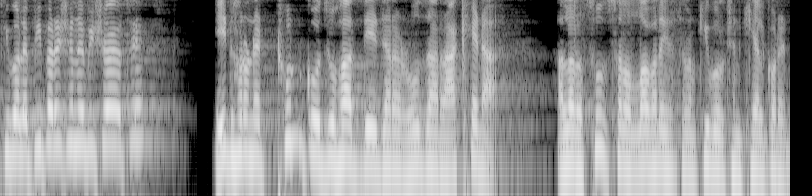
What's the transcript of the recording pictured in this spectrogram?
কি বলে প্রিপারেশনের বিষয় আছে। এই ধরনের ঠুনকো জোহাত দিয়ে যারা রোজা রাখে না আল্লাহ রসুল সাল্লাহ আলহিহাল্লাম কী বলছেন খেয়াল করেন।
